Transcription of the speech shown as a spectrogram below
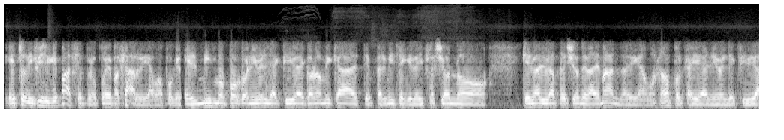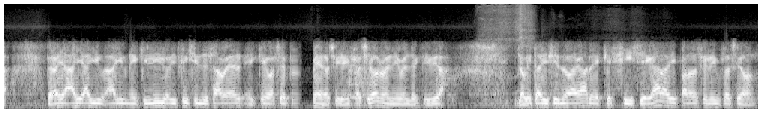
Esto es difícil que pase, pero puede pasar, digamos, porque el mismo poco nivel de actividad económica te permite que la inflación no, que no haya una presión de la demanda, digamos, ¿no? Porque hay el nivel de actividad. Pero hay, hay, hay, hay un equilibrio difícil de saber en qué va a ser primero, si la inflación o el nivel de actividad. Lo que está diciendo Lagarde es que si llegara a dispararse la inflación,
